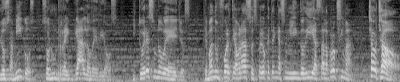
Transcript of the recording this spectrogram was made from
Los amigos son un regalo de Dios y tú eres uno de ellos. Te mando un fuerte abrazo, espero que tengas un lindo día. Hasta la próxima. Chao, chao.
